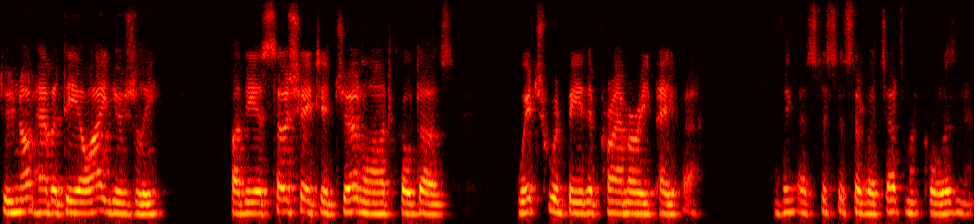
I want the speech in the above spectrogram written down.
do not have a DOI usually, but the Associated Journal article does. Which would be the primary paper? I think that's just a sort of a judgment call, isn't it?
